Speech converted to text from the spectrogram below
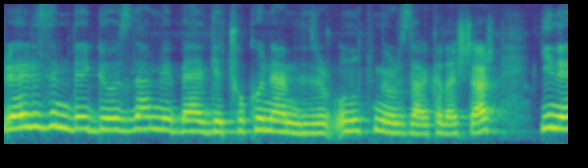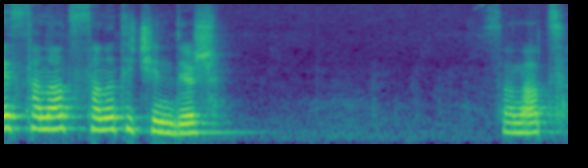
Realizmde gözlem ve belge çok önemlidir. Unutmuyoruz arkadaşlar. Yine sanat sanat içindir. Sanat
